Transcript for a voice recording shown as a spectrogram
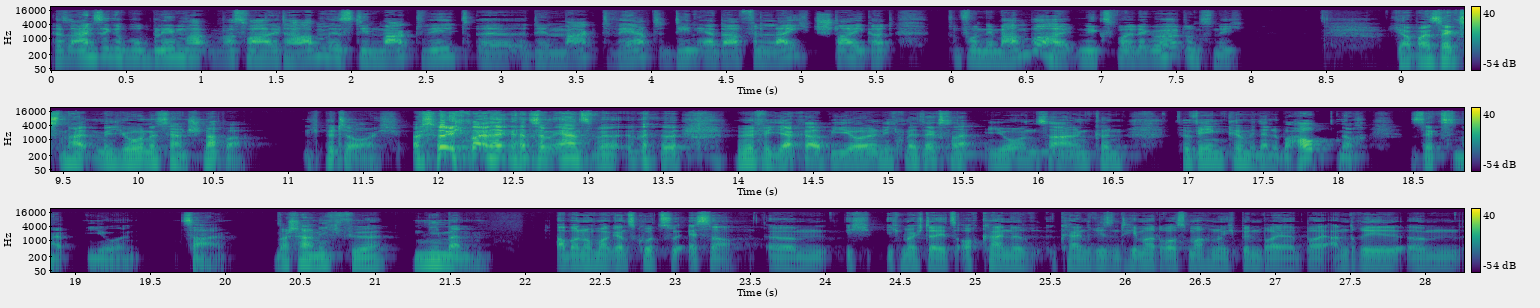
Das einzige Problem, was wir halt haben, ist den Marktwert, äh, den Marktwert, den er da vielleicht steigert. Von dem haben wir halt nichts, weil der gehört uns nicht. Ja, bei 6,5 Millionen ist ja ein Schnapper. Ich bitte euch. Also ich meine ganz im Ernst, wenn, wenn wir für Jaka Biol nicht mehr 600 Millionen zahlen können, für wen können wir denn überhaupt noch 600 Millionen zahlen? Wahrscheinlich für niemanden. Aber nochmal ganz kurz zu Esser. Ähm, ich, ich möchte da jetzt auch keine, kein Riesenthema draus machen ich bin bei, bei André, ähm,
